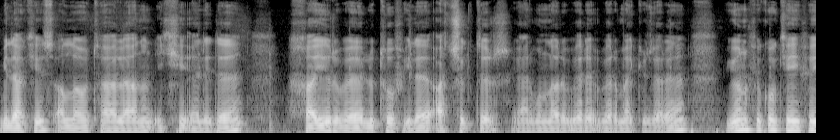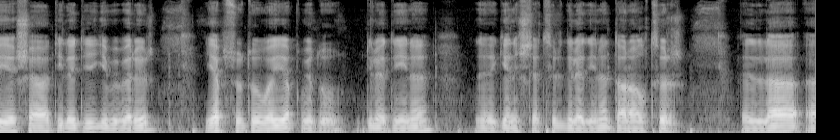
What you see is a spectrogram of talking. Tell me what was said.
Bilakis Allahu Teala'nın iki eli de hayır ve lütuf ile açıktır. Yani bunları ver, vermek üzere. Yunfiku keyfe yaşa dilediği gibi verir. Yepsutu ve yakbidu dilediğine e, genişletir, dilediğine daraltır. La e,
